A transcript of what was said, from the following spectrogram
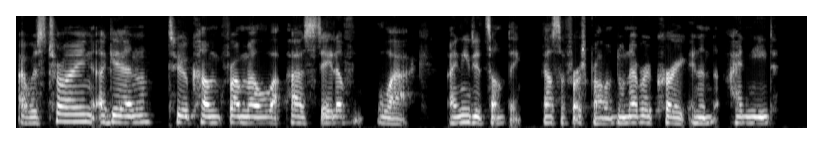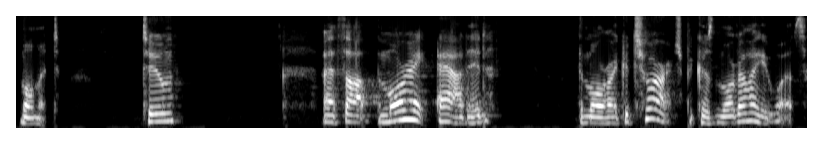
I was trying again to come from a, a state of lack. I needed something. That's the first problem. Don't ever create an I need moment. Two, I thought the more I added, the more I could charge because the more value was.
